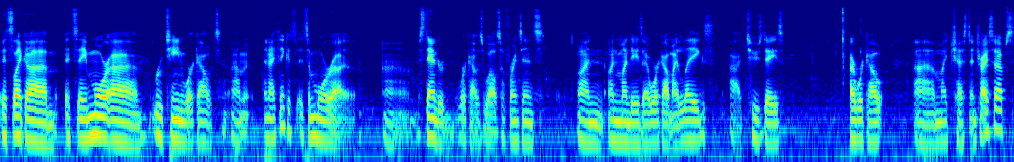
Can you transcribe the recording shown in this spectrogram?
it's like um it's a more uh, routine workout, um, and I think it's it's a more uh, um standard workout as well. So for instance, on on Mondays I work out my legs. Uh, Tuesdays I work out uh, my chest and triceps.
